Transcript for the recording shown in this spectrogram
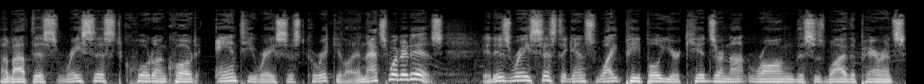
about this racist, quote unquote, anti-racist curricula. And that's what it is. It is racist against white people. Your kids are not wrong. This is why the parents,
